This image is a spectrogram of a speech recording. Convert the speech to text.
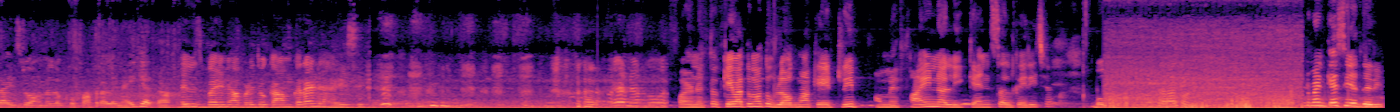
ગાઈઝ જો અમે લોકો ફાફડા લઈને આવી ગયા હતા આયુષભાઈ ને આપણે જો કામ કરાવ્યા છે. પણ તો કહેવાતું નહોતું વ્લોગમાં કે ટ્રીપ અમે ફાઇનલી કેન્સલ કરી છે. બહુ સરસ કેસી હે તેરી?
